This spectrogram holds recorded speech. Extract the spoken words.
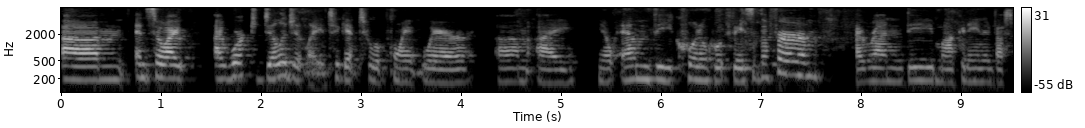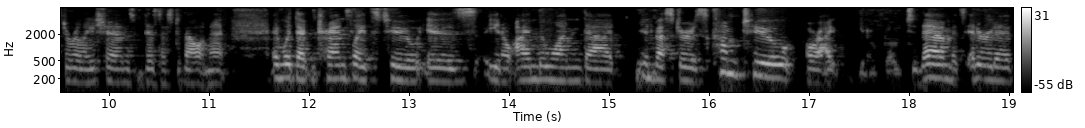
Um, and so I, I worked diligently to get to a point where um, I, you know, am the quote unquote face of the firm. I run the marketing, investor relations, business development. And what that translates to is, you know, I'm the one that investors come to, or I, you know, go to them. It's iterative,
